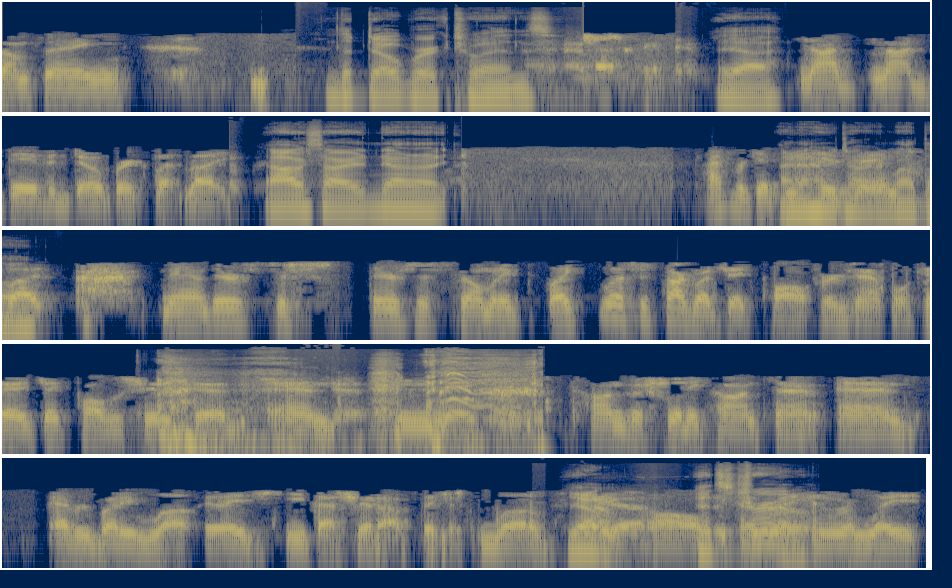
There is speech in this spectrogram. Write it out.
something? The Dobrik twins. Yeah. Not not David Dobrik, but like. Oh, sorry. No, no. I forget I know his name, but man, there's just there's just so many. Like, let's just talk about Jake Paul for example. Okay, Jake Paul's a shitty kid, and he makes tons of shitty content, and everybody love. They just eat that shit up. They just love yep. Jake Paul it's because true. they can relate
